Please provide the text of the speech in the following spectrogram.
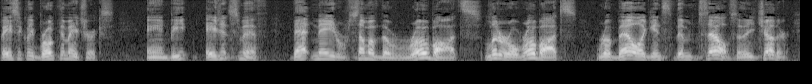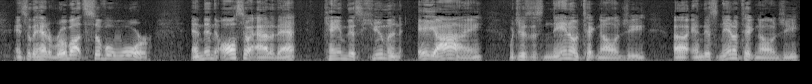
basically broke the Matrix and beat Agent Smith, that made some of the robots, literal robots, rebel against themselves and each other. And so they had a robot civil war. And then also out of that came this human AI, which is this nanotechnology. Uh, and this nanotechnology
